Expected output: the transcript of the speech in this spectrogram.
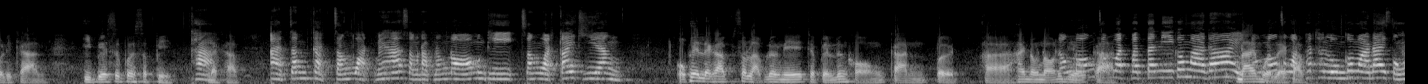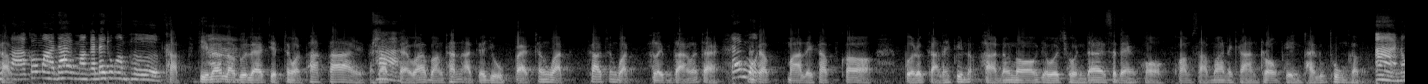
บริการ EBS Super Speed ค่ะ นะครับอาจจำกัดจังหวัดไหมคะสำหรับน้องๆบางทีจังหวัดใกล้เคียง โอเพนเลยครับสำหรับเรื่องนี้จะเป็นเรื่องของการเปิดอ่าให้น้องๆได้มีน้โอองๆกาจัส งหวัดปัตตานีก็มาได้ได้หมดน้องเลยๆจังหวัดครับพัทลุงก็มาได้สงขลาก็มาได้มากันได้ทุกอำเภอ ครับจริงๆแล้วอ่าเราดูแล 7 จังหวัดภาคใต้นะครับ ค่ะแต่ว่าบางท่านอาจจะอยู่ 8 จังหวัด 9 จังหวัดอะไรต่างๆ แล้วแต่ได้หมดนะครับมาเลยครับก็เปิดโอกาสให้พี่น้องอ่าน้องๆเยาวชนได้แสดงออกความสามารถในการร้องเพลงไทยลูกทุ่งครับอ่าน้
